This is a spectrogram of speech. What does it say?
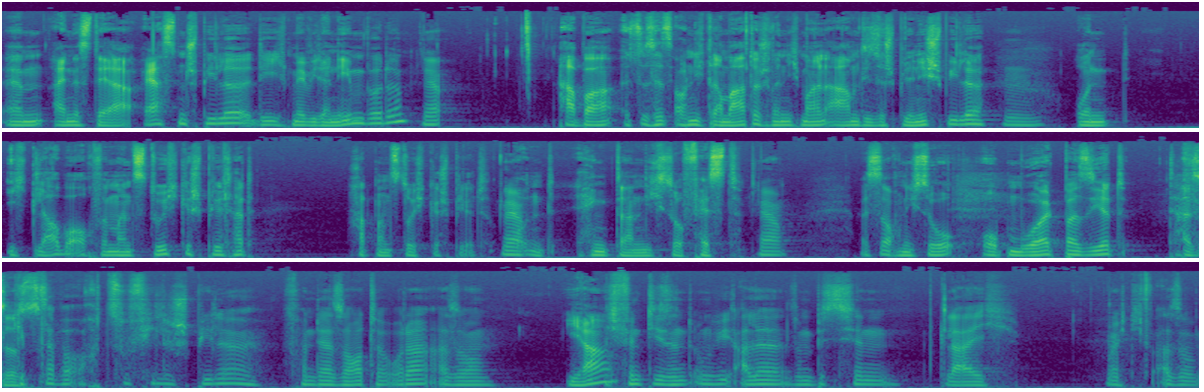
ähm, eines der ersten Spiele, die ich mir wieder nehmen würde. Ja. Aber es ist jetzt auch nicht dramatisch, wenn ich mal einen Abend dieses Spiel nicht spiele. Hm. Und ich glaube auch, wenn man es durchgespielt hat, hat man es durchgespielt Ja. und hängt dann nicht so fest. Ja. Es ist auch nicht so Open World basiert. Dafür Also gibt es aber auch zu viele Spiele von der Sorte, oder? Also ja, ich finde, die sind irgendwie alle so ein bisschen gleich. Möchte ich, also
